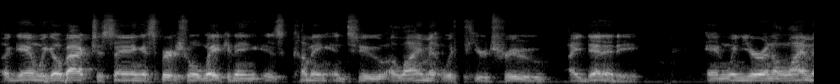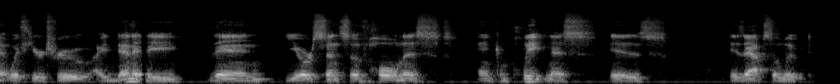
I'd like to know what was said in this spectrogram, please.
again, we go back to saying a spiritual awakening is coming into alignment with your true identity. And when you're in alignment with your true identity, then your sense of wholeness and completeness is is absolute.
